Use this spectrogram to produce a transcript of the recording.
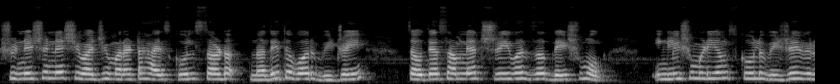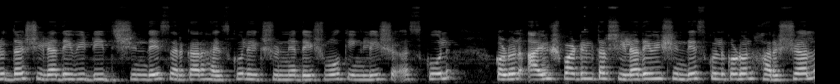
शून्य शून्य शिवाजी मराठा हायस्कूल सड नदीतवर विजयी. चौथ्या सामन्यात Shri Deshmukh English medium school विजय विरुद्ध शिलादेवी डी शिंदे सरकार हायस्कूल एक शून्य देशमुख इंग्लिश स्कूल कडून आयुष पाटील तर शिलादेवी शिंदे स्कूलकडून हर्षल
